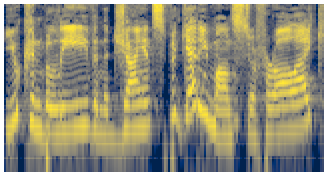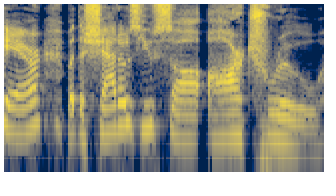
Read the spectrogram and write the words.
You can believe in the giant spaghetti monster for all I care, but the shadows you saw are true.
